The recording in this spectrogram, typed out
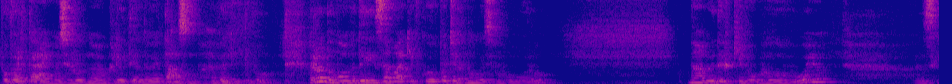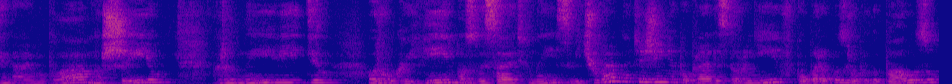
Повертаємось грудною клітиною тазом вліво. Робимо вдих за маківкою, потягнулись вгору. На видих кивок головою. Згинаємо плавно шию, грудний відділ, руки вільно звисають вниз. Відчуваємо натяжіння по правій стороні, в попереку зробили паузу.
